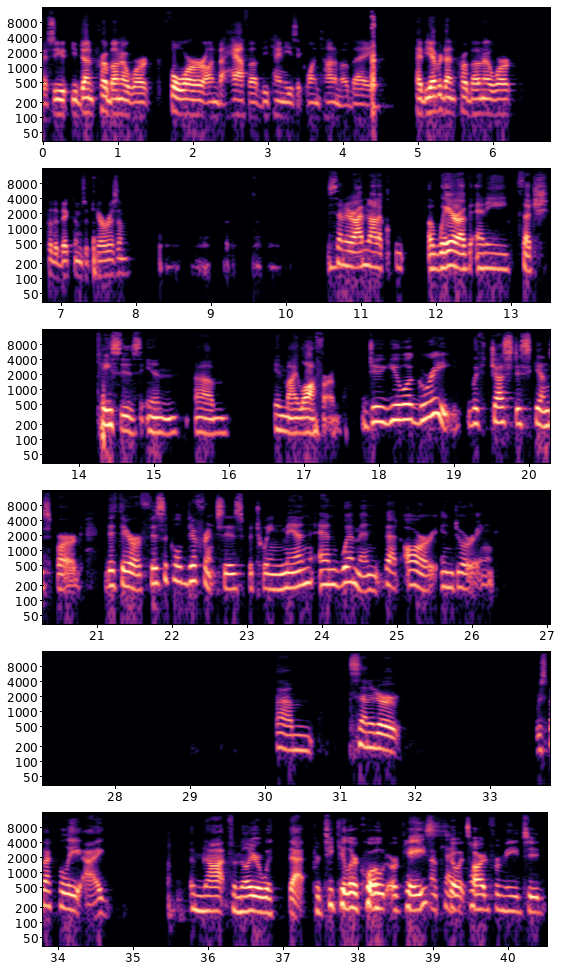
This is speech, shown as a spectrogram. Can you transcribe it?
Okay, so you, you've done pro bono work for on behalf of detainees at Guantanamo Bay. Have you ever done pro bono work for the victims of terrorism? Senator, I'm not a, aware of any such cases in um, in my law firm. Do you agree with Justice Ginsburg that there are physical differences between men and women that are enduring? Um, Senator, respectfully, I am not familiar with that particular quote or case, Okay. so it's hard for me to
